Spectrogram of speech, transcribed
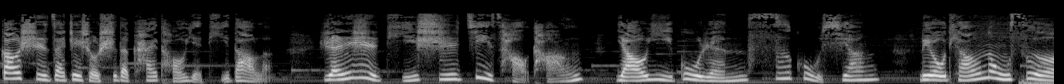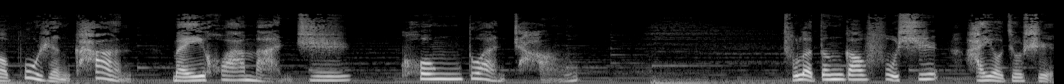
高适在这首诗的开头也提到了“人日题诗寄草堂，遥忆故人思故乡。柳条弄色不忍看，梅花满枝空断肠。”除了登高赋诗。还有就是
